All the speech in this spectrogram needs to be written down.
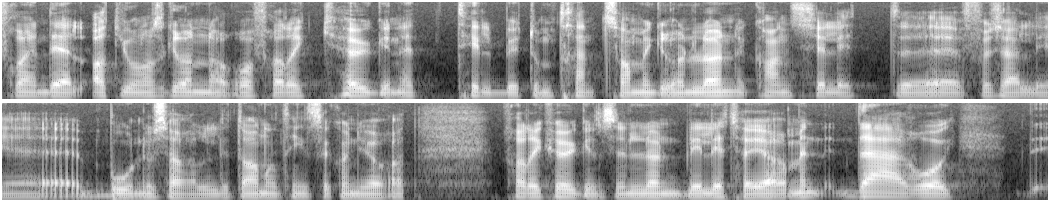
fra en del at Jonas Grønner og Fredrik Haugen er tilbudt omtrent samme grunnlønn. Kanskje litt uh, forskjellige bonuser eller litt andre ting som kan gjøre at Fredrik Haugen sin lønn blir litt høyere. Men der òg det,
